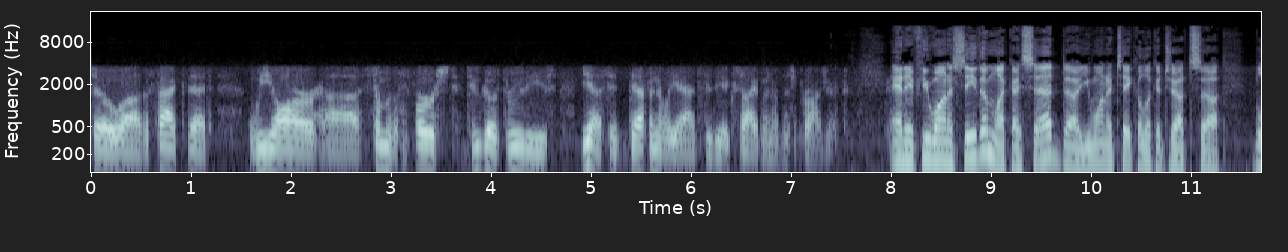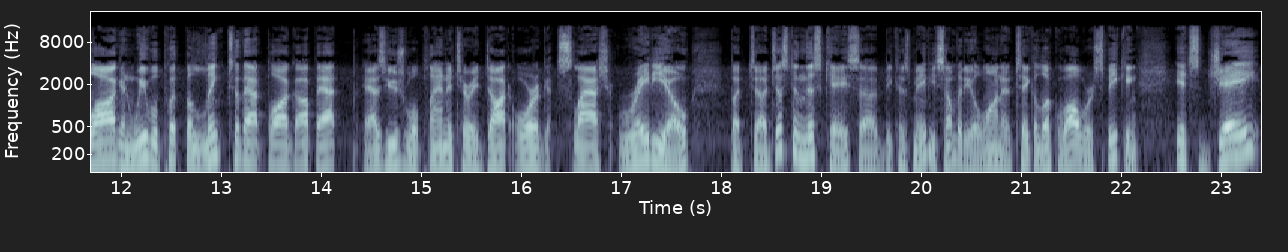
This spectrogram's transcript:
So uh, the fact that we are uh, some of the first to go through these, yes, it definitely adds to the excitement of this project. And if you want to see them, like I said, uh, you want to take a look at Jut's uh, blog, and we will put the link to that blog up at, as usual, planetary.org slash radio. But uh, just in this case, uh, because maybe somebody will want to take a look while we're speaking, it's J.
